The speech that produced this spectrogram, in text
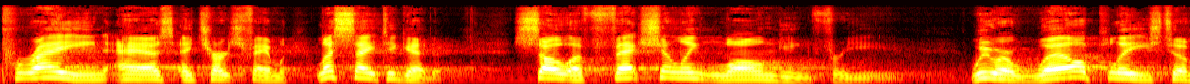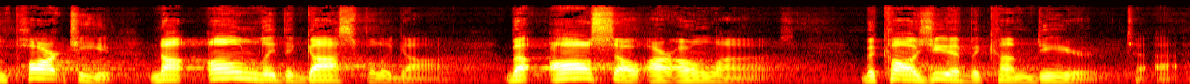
praying as a church family. Let's say it together. So affectionately longing for you we were well pleased to impart to you not only the gospel of God, but also our own lives, because you have become dear to us.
